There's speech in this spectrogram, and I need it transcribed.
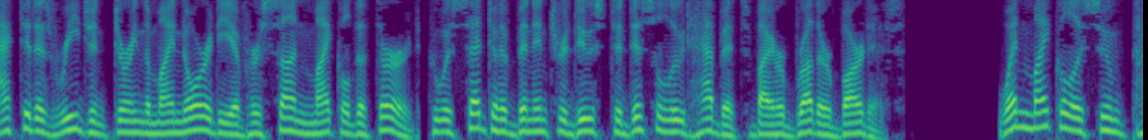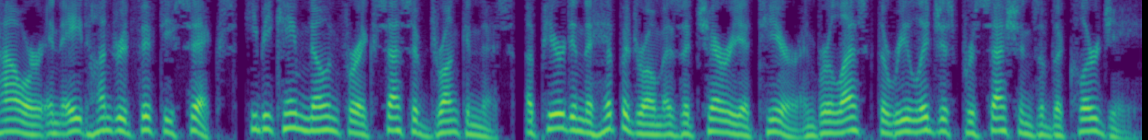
acted as regent during the minority of her son Michael III, who was said to have been introduced to dissolute habits by her brother Bardas. When Michael assumed power in 856, he became known for excessive drunkenness, appeared in the hippodrome as a charioteer and burlesqued the religious processions of the clergy.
